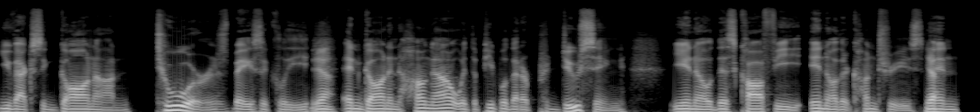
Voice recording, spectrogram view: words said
you've actually gone on tours basically Yeah. and gone and hung out with the people that are producing, you know, this coffee in other countries. Yeah. And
